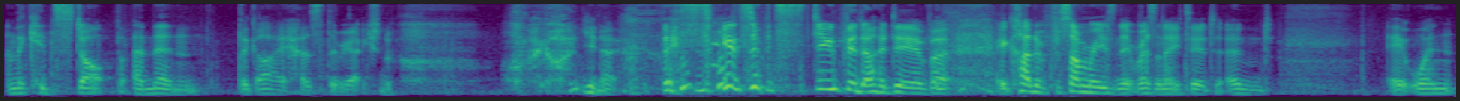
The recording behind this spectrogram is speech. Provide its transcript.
And the kids stop, and then the guy has the reaction of, Oh my god, you know, this it's a stupid idea, but it kind of, for some reason, it resonated, and it went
